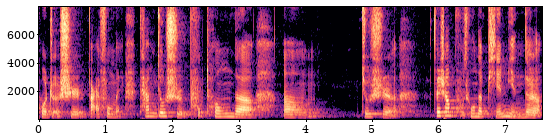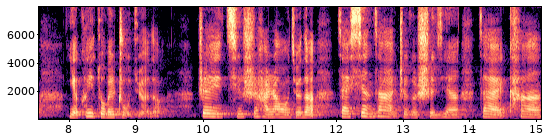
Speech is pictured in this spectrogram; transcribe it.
或者是白富美，他们就是普通的，嗯，就是非常普通的平民的。也可以作为主角的，这其实还让我觉得，在现在这个时间，在看，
